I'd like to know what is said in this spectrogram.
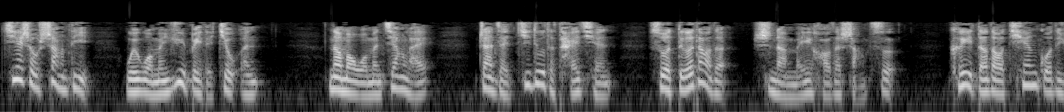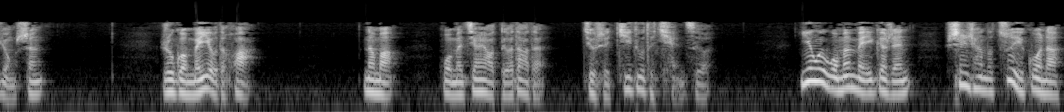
接受上帝为我们预备的救恩。那么，我们将来站在基督的台前所得到的是那美好的赏赐，可以得到天国的永生。如果没有的话，那么我们将要得到的就是基督的谴责，因为我们每一个人身上的罪过呢，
